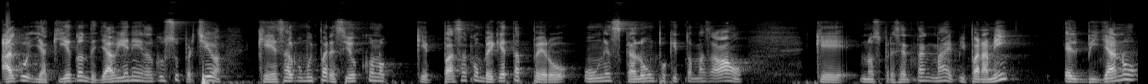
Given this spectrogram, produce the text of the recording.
algo, y aquí es donde ya viene algo súper chiva, que es algo muy parecido con lo que pasa con Vegeta, pero un escalón un poquito más abajo, que nos presentan, mae, y para mí, el villano,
